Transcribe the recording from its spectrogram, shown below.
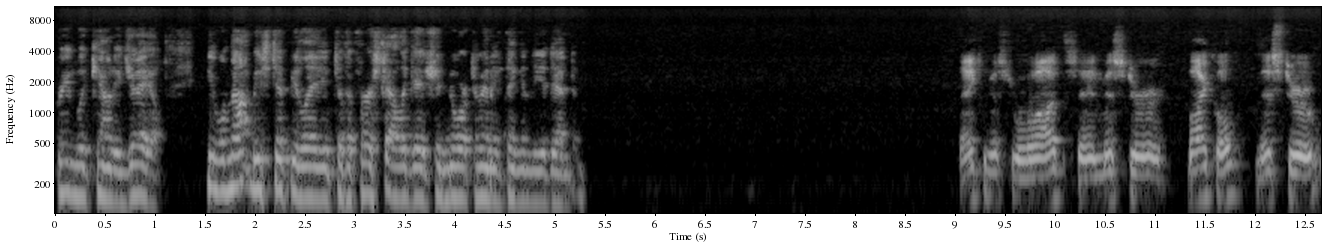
Greenwood County Jail. He will not be stipulating to the first allegation nor to anything in the addendum. Thank you, Mr. Watts. And Mr. Michael, Mr.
